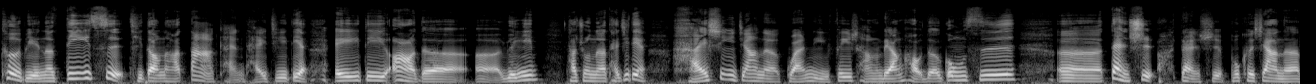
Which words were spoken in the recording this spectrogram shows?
特别呢第一次提到呢他大砍台积电 ADR 的呃原因，他说呢台积电还是一家呢管理非常良好的公司，呃，但是但是波克夏呢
